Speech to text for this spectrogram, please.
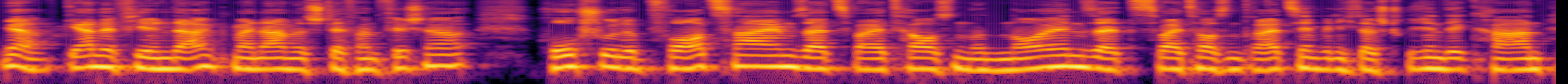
Ja, gerne, vielen Dank. Mein Name ist Stefan Fischer, Hochschule Pforzheim seit 2009. Seit 2013 bin ich der Studiendekan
